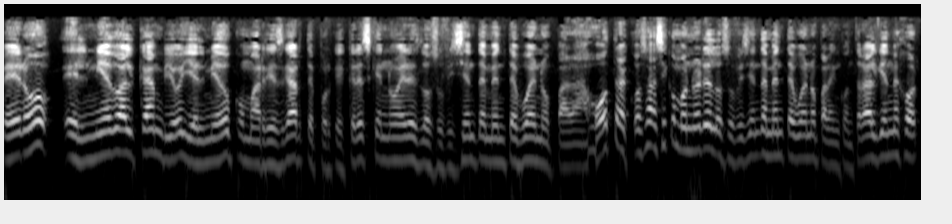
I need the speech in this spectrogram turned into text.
pero el miedo al cambio y el miedo como a arriesgarte porque crees que no eres lo suficientemente bueno para otra cosa, así como no eres lo suficientemente bueno para encontrar a alguien mejor,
